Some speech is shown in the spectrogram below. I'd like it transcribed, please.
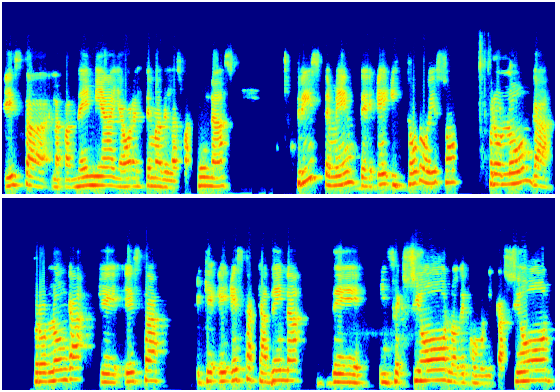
esta, la pandemia y ahora el tema de las vacunas. Tristemente, e, y todo eso prolonga, prolonga que esta, que e, esta cadena de infección o de comunicación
